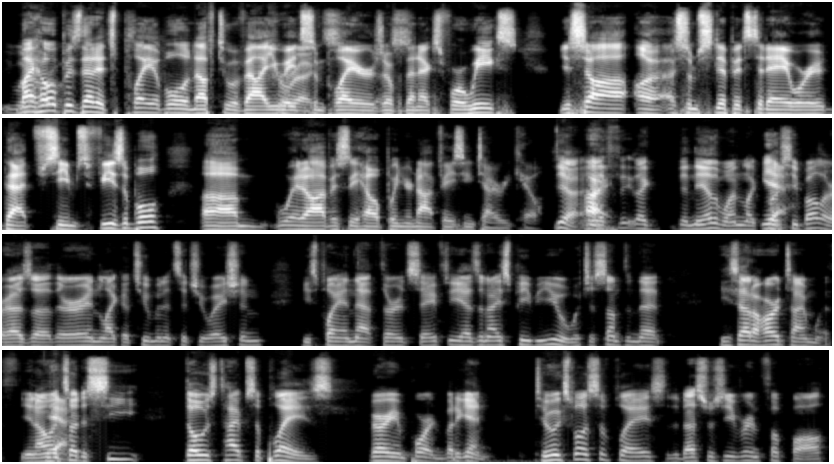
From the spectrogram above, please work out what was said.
My hope is that it's playable enough to evaluate Correct. some players Yes. over the next four weeks. You saw uh, some snippets today where that seems feasible. Um, would obviously help when you're not facing Tyreek Hill. Yeah, I right. think like in the other one, like Yeah. Percy Butler has a they're in like a two minute situation. He's playing that third safety. He has a nice PBU, which is something that he's had a hard time with, you know. Yeah. And so to see those types of plays, very important. But again, two explosive plays, the best receiver in football,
